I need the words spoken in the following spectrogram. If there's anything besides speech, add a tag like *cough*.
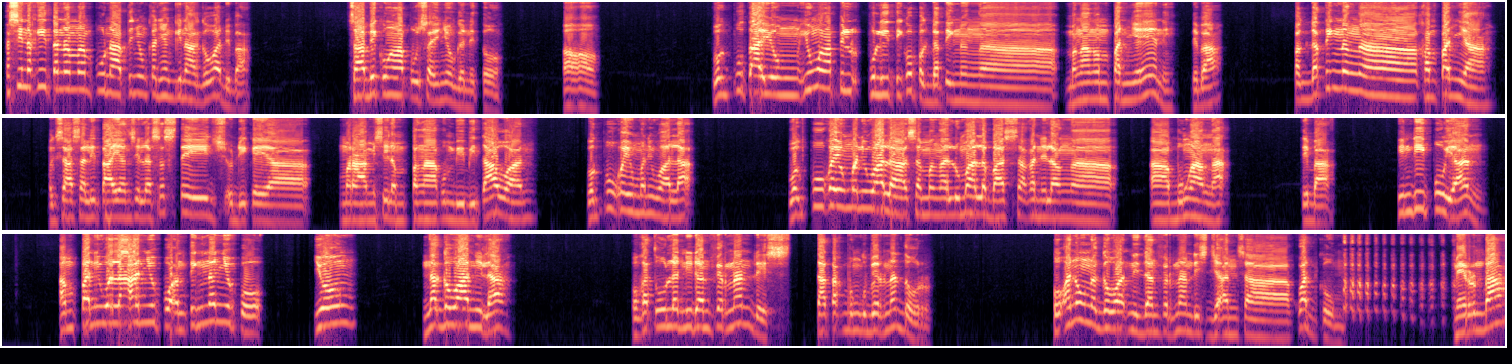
Kasi nakita naman po natin yung kanyang ginagawa, 'di ba? Sabi ko nga po sa inyo ganito. Oo. Huwag po tayong, yung mga politiko pagdating ng ah, mga ngampanya yan eh, di ba? Pagdating ng ah, kampanya, magsasalitayan sila sa stage o di kaya marami silang pangakong bibitawan, huwag po kayong maniwala. Huwag po kayong maniwala sa mga lumalabas sa kanilang ah, ah, bunganga, di ba? Hindi po yan. Ang paniwalaan nyo po, ang tingnan nyo po, yung nagawa nila. O katulad ni Dan Fernandez, tatakbong gobernador. O anong nagawa ni Dan Fernandez diyan sa Quadcom? Meron ba?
